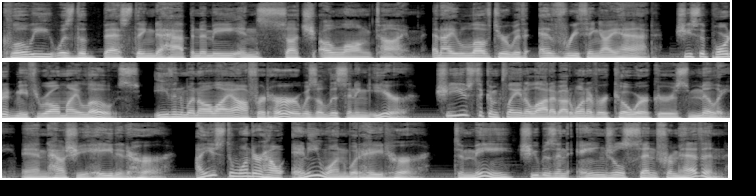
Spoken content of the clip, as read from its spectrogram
Chloe was the best thing to happen to me in such a long time, and I loved her with everything I had. She supported me through all my lows, even when all I offered her was a listening ear. She used to complain a lot about one of her coworkers, Millie, and how she hated her. I used to wonder how anyone would hate her. To me, she was an angel sent from heaven.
